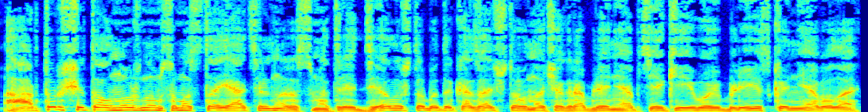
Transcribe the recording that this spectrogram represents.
Артур считал нужным самостоятельно рассмотреть дело, чтобы доказать, что в ночь ограбления аптеки его и близко не было.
